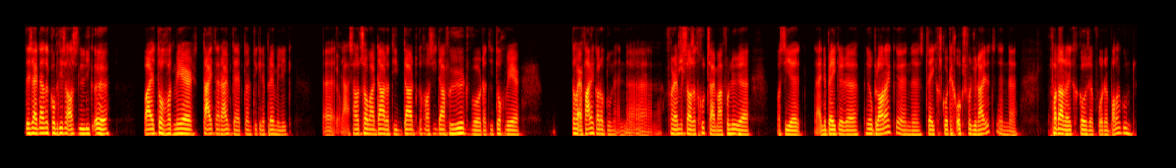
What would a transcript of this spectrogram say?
er zijn net een competitie als de League E, waar je toch wat meer tijd en ruimte hebt dan natuurlijk in de Premier League. Uh, ja. zou het zomaar daar, dat hij daar, toch als hij daar verhuurd wordt, dat hij toch weer toch ervaring kan opdoen. En uh, voor hem zou dat goed zijn, maar voor nu uh, was hij in de beker heel belangrijk. En twee keer gescoord tegen Oxford United. En vandaar dat ik gekozen heb voor de Balogun.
